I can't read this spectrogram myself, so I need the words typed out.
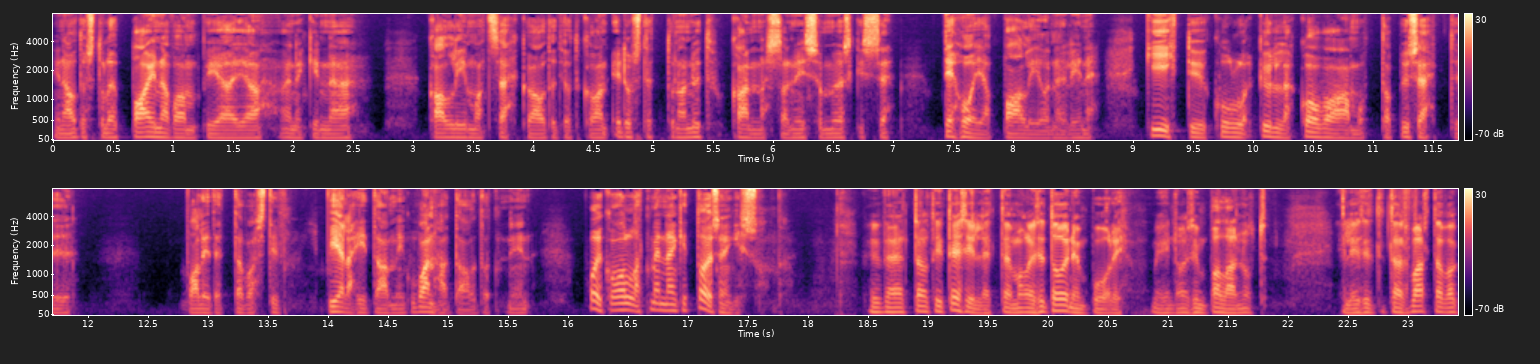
niin autosta tulee painavampia ja ainakin nämä kalliimmat sähköautot, jotka on edustettuna nyt kannassa, niin niissä on myöskin se tehoja paljon. Eli ne kiihtyy kyllä kovaa, mutta pysähtyy valitettavasti vielä hitaammin kuin vanhat autot. Niin voiko olla, että mennäänkin toiseenkin suuntaan? Hyvä, että otit esille. Tämä oli se toinen puoli, mihin olisin palannut. Eli sitten taas vastaava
